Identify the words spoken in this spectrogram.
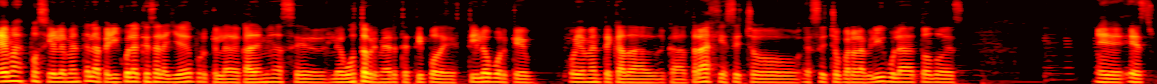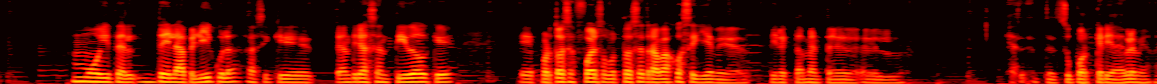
Emma es posiblemente la película que se la lleve porque la academia se, le gusta premiar este tipo de estilo porque obviamente cada, cada traje es hecho, es hecho para la película, todo es, eh, es muy de la película, así que tendría sentido que eh, por todo ese esfuerzo, por todo ese trabajo, se lleve directamente el, su porquería de premio.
